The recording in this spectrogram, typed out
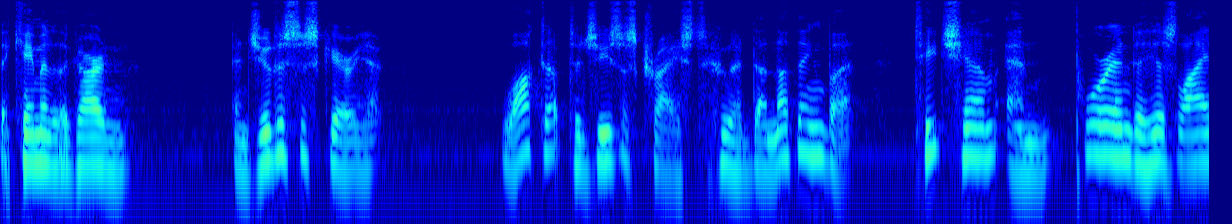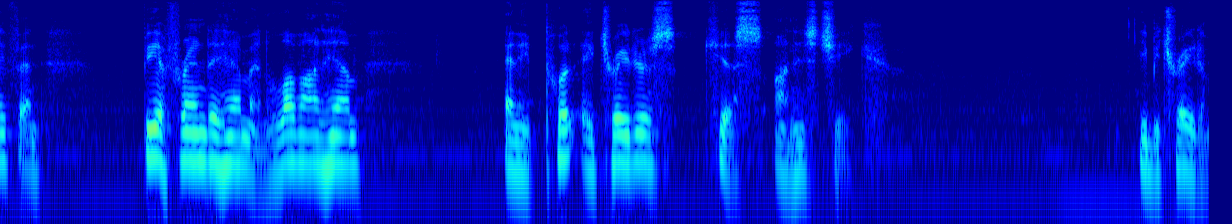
They came into the garden, and Judas Iscariot walked up to Jesus Christ, who had done nothing but teach him and pour into his life and be a friend to him and love on him. And he put a traitor's kiss on his cheek. He betrayed him.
